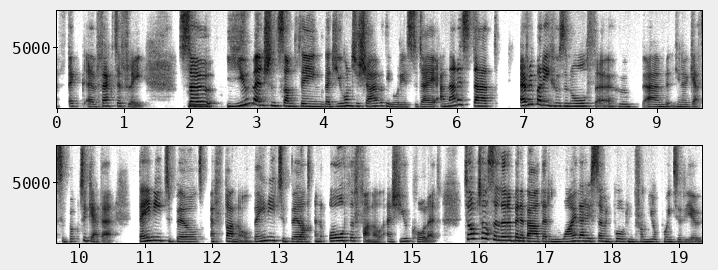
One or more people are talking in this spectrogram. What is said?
effect- effectively. So mm. you mentioned something that you want to share with the audience today, and that is that everybody who's an author who um, you know gets a book together they need to build a funnel. They need to build yeah. an author funnel, as you call it. Talk to us a little bit about that and why that is so important from your point of view.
